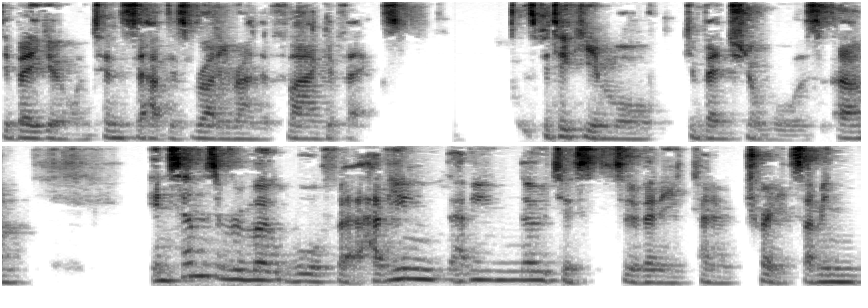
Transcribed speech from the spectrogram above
debate going on, tends to have this rally around the flag effects. It's particularly in more conventional wars. Um, in terms of remote warfare, have you have you noticed sort of any kind of traits? I mean,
